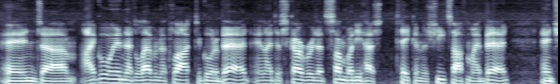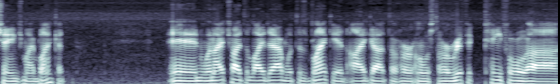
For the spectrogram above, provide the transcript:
And um, I go in at 11 o'clock to go to bed, and I discover that somebody has taken the sheets off my bed and changed my blanket. And when I tried to lie down with this blanket, I got the her almost a horrific, painful uh,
